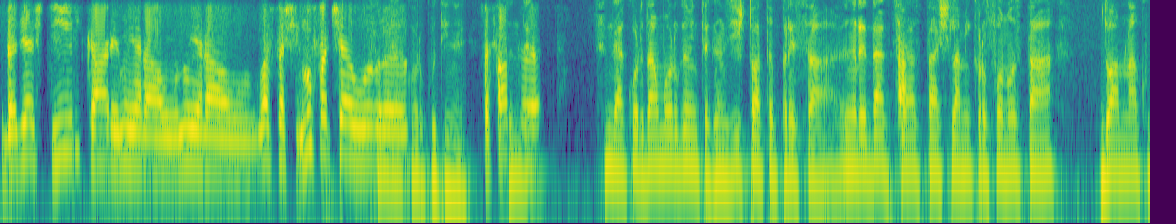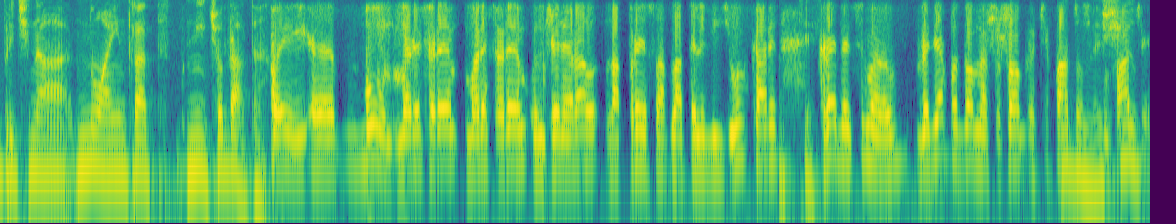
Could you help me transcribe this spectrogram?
dădea știri care nu erau, nu erau asta și nu făceau... Sunt de acord cu tine. Să facă, Sunt de, sunt de acord, dar mă rog aminte, când zici toată presa, în redacția da. asta și la microfonul ăsta, doamna cu pricina nu a intrat niciodată. Păi, bun, mă referem, mă referem în general la presa, la televiziuni, care, okay. credeți-mă, vedeam pe doamna Șoșoagă ce face, domnule, și, face. Eu,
